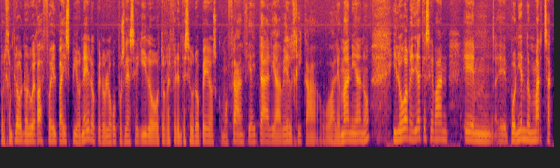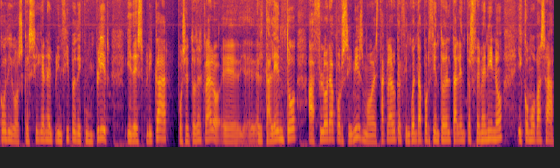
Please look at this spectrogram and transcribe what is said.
por ejemplo, Noruega fue el país pionero, pero luego pues le ha seguido otros referentes europeos como Francia, Italia, Bélgica o Alemania, ¿no? Y luego a medida que se van em, poniendo en marcha códigos que siguen el principio de cumplir y de explicar, pues entonces, claro, eh, el talento aflora por sí mismo. Está claro que el 50% del talento es femenino y cómo vas a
